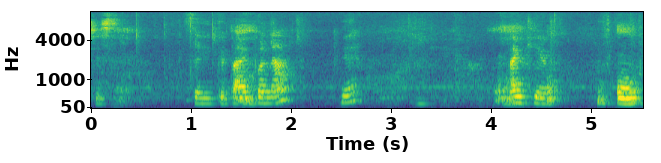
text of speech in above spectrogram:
just say goodbye for now. Yeah. Okay. Thank you.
